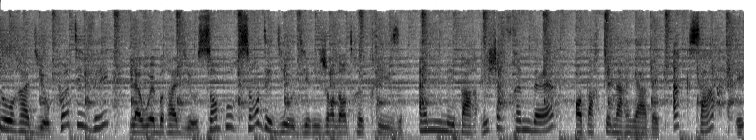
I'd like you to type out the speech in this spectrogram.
CEO-radio.tv, la web radio 100% dédiée aux dirigeants d'entreprise. Animée par Richard Fremder, en partenariat avec AXA et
